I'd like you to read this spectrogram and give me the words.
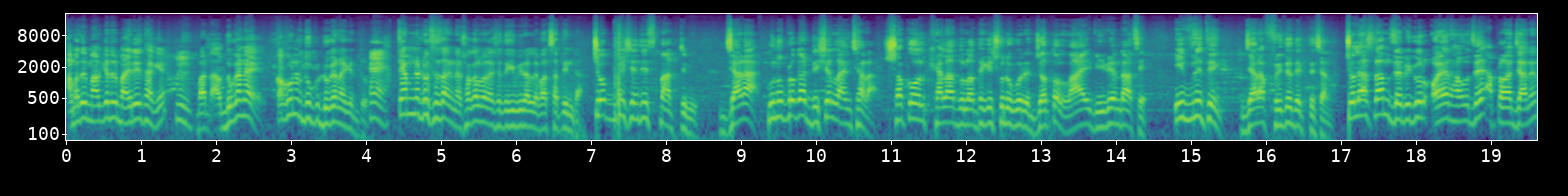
আমাদের মার্কেটের বাইরেই থাকে। বাট দোকানে কখনো ঢুক- না কিন্তু। হ্যাঁ। কেমনে ঢুকছে জানি না। সকালবেলা এসে দেখি বিড়ালে বাচ্চা তিনটা। চব্বিশ ইঞ্চি স্মার্ট টিভি যারা কোনো প্রকার ডিশের লাইন ছাড়া সকল খেলাধুলা থেকে শুরু করে যত লাইভ ইভেন্ট আছে এভরিথিং যারা ফ্রিতে দেখতে চান। চলে আসলাম জেবিগুর ওয়ার হাউসে। আপনারা জানেন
